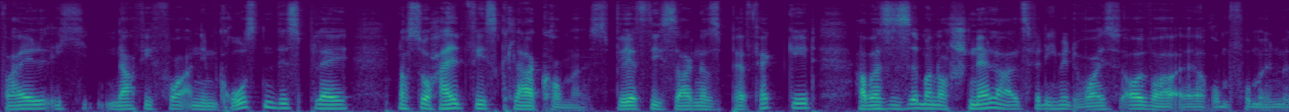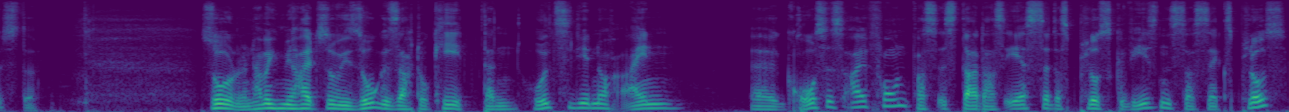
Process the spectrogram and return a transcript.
weil ich nach wie vor an dem großen Display noch so halbwegs klarkomme. Ich will jetzt nicht sagen, dass es perfekt geht, aber es ist immer noch schneller, als wenn ich mit VoiceOver äh, rumfummeln müsste. So, dann habe ich mir halt sowieso gesagt, okay, dann holst du dir noch ein äh, großes iPhone. Was ist da das erste? Das Plus gewesen ist das 6 Plus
